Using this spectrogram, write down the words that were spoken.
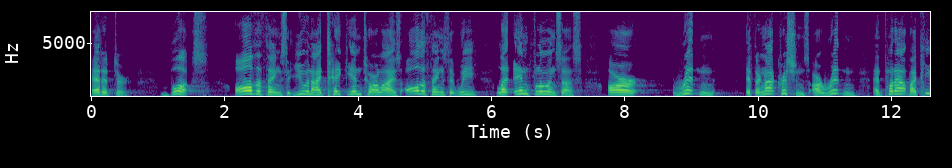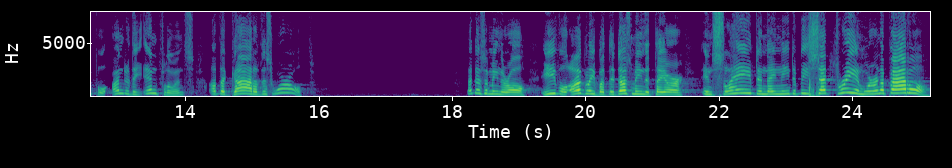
editor, books, all the things that you and I take into our lives, all the things that we let influence us are written, if they're not Christians, are written and put out by people under the influence of the God of this world. That doesn't mean they're all evil, ugly, but it does mean that they are enslaved and they need to be set free, and we're in a battle,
